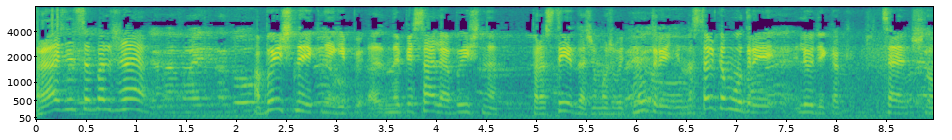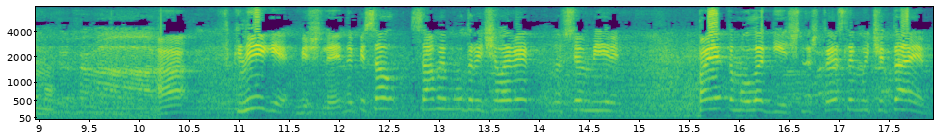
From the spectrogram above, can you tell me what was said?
Разница большая. Обычные книги написали обычно простые, даже, может быть, мудрые, не настолько мудрые люди, как царь Шлому. А в книге Мишлей написал самый мудрый человек на всем мире. Поэтому логично, что если мы читаем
